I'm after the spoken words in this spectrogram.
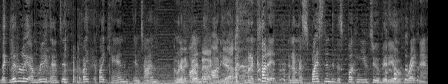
Like literally, I'm really tempted. If I if I can in time, I'm gonna, gonna go find the audio. yeah. I'm gonna cut it, and I'm gonna splice it into this fucking YouTube video right now.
